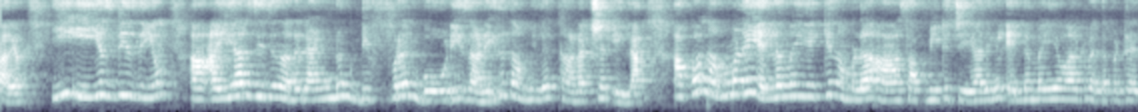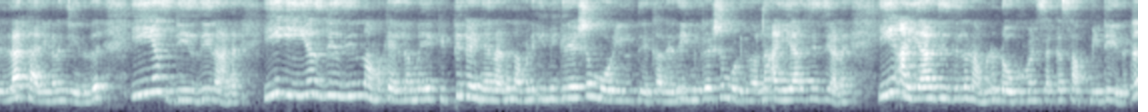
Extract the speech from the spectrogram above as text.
പറയാം. ഈ ഇ എസ് ഡി സിയും ഐ ആർ സി സി എന്ന് പറഞ്ഞാൽ രണ്ടും ഡിഫറെന്റ് ബോഡീസ് ആണ്. ഇത് തമ്മിൽ കണക്ഷൻ ഇല്ല. അപ്പോൾ നമ്മൾ എൽ എം ഐക്ക് നമ്മൾ സബ്മിറ്റ് ചെയ്യുക അല്ലെങ്കിൽ എൽ എം ഐയുമായിട്ട് ബന്ധപ്പെട്ട എല്ലാ കാര്യങ്ങളും ചെയ്യുന്നത് ഇ എസ് ഡി സിയിലാണ് ഈ ഇ എസ് ഡി സിന്ന് നമുക്ക് എൽ എം ഐ കിട്ടിക്കഴിഞ്ഞാലാണ് നമ്മൾ ഇമിഗ്രേഷൻ ബോഡിയിലേക്ക് അതായത് ഇമിഗ്രേഷൻ ബോഡി എന്ന് പറഞ്ഞാൽ ഐ ആർ സി സി ആണ് ഈ ഐ ആർ സി സിയിൽ നമ്മൾ ഡോക്യുമെന്റ്സ് ഒക്കെ സബ്മിറ്റ് ചെയ്തിട്ട്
